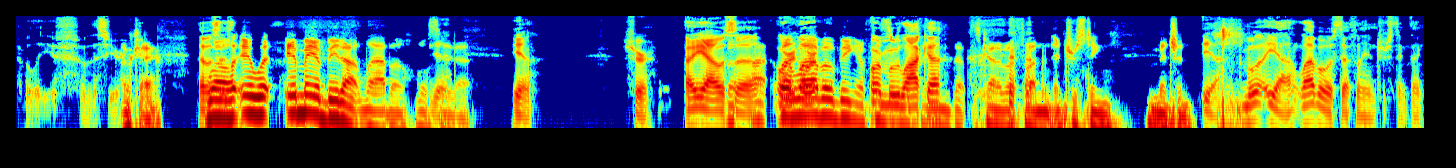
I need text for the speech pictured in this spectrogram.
I believe, of this year. Okay. That was Well, his- it w- it may have beat out Labo. We'll Yeah. say that. yeah, sure. Uh, yeah, it was. But, Uh, uh, or, or- Labo being a physical Mulaka. that was kind of a fun, interesting mention. Yeah, Well, yeah, Labo was definitely an interesting thing.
